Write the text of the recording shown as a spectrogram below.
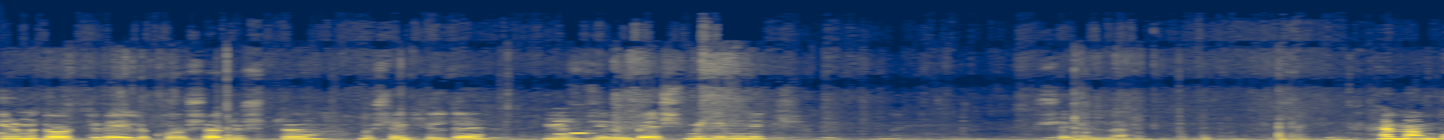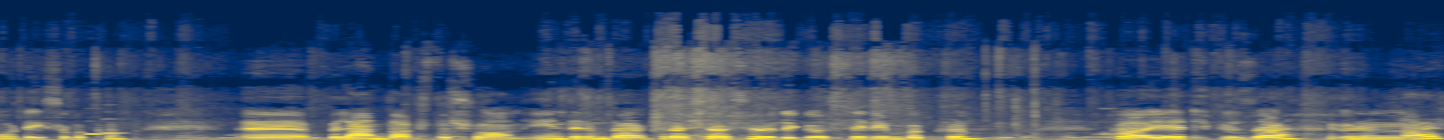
24 lira 50 kuruşa düştü. Bu şekilde 125 milimlik. Bu şekilde. Hemen burada ise bakın e, Blendax'ta şu an indirimde arkadaşlar. Şöyle de göstereyim bakın. Gayet güzel ürünler.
